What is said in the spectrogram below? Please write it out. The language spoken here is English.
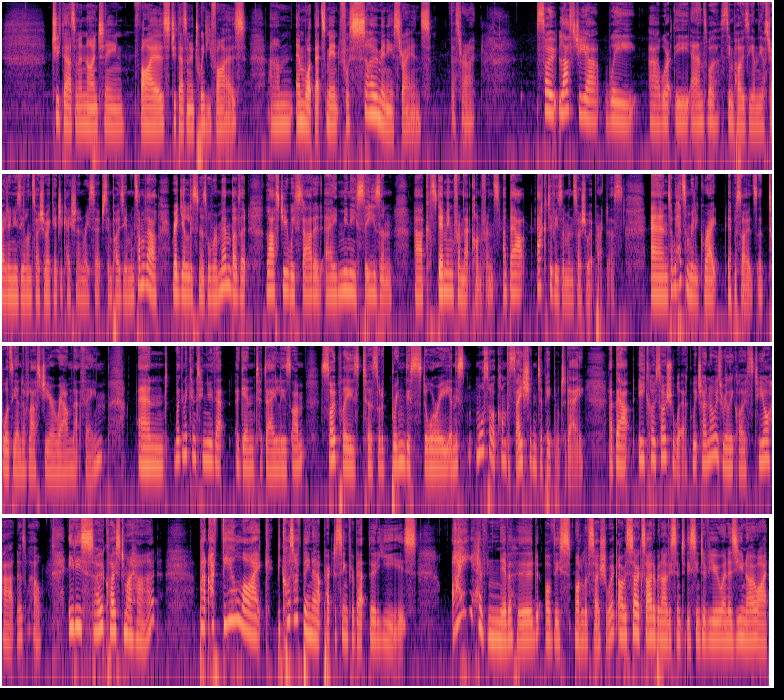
2019 fires, 2020 fires, um, and what that's meant for so many Australians. That's right. So last year we uh, were at the ANZSWWER Symposium, the Australia New Zealand Social Work Education and Research Symposium, and some of our regular listeners will remember that last year we started a mini season uh, stemming from that conference about activism and social work practice. And so we had some really great episodes towards the end of last year around that theme. And we're going to continue that again today, Lis. I'm so pleased to sort of bring this story and this more so a conversation to people today about eco social work, which I know is really close to your heart as well. It is so close to my heart, but I feel like because I've been out practicing for about 30 years, I have never heard of this model of social work. I was so excited when I listened to this interview, and as you know, I,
